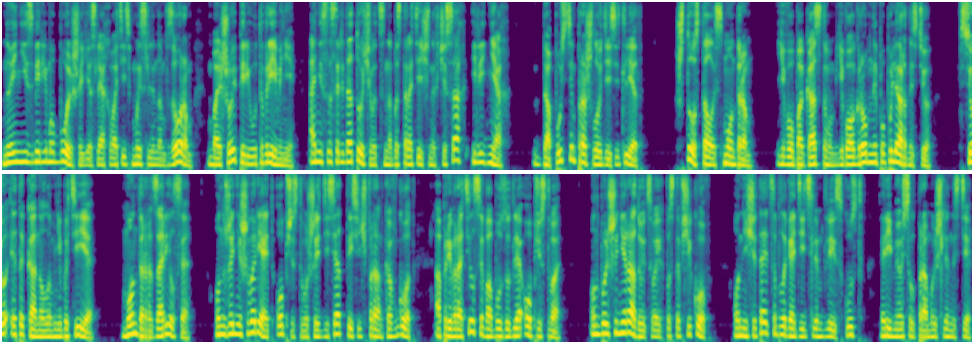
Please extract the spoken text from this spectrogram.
но и неизмеримо больше, если охватить мысленным взором большой период времени, а не сосредоточиваться на быстротечных часах или днях. Допустим, прошло 10 лет. Что стало с Мондором? Его богатством, его огромной популярностью. Все это кануло в небытие. Мондор разорился, он уже не швыряет обществу 60 тысяч франков в год, а превратился в обузу для общества. Он больше не радует своих поставщиков. Он не считается благодетелем для искусств, ремесел, промышленности.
